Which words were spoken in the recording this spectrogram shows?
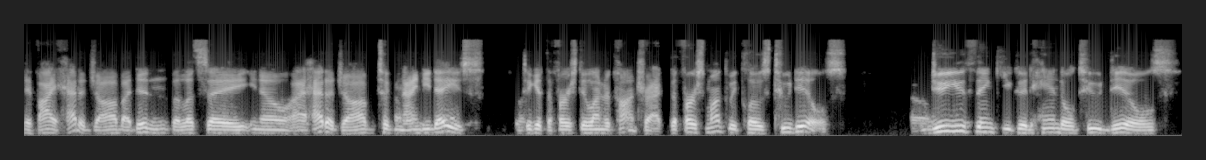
if I had a job, I didn't, but let's say, you know, I had a job, took 90 days to get the first deal under contract. The first month we closed two deals. Do you think you could handle two deals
